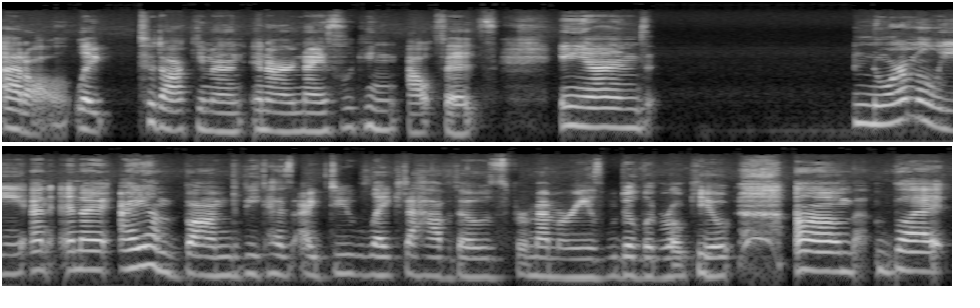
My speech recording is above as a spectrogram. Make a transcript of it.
at all, like to document in our nice looking outfits. And normally, and and I I am bummed because I do like to have those for memories. We did look real cute, um, but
